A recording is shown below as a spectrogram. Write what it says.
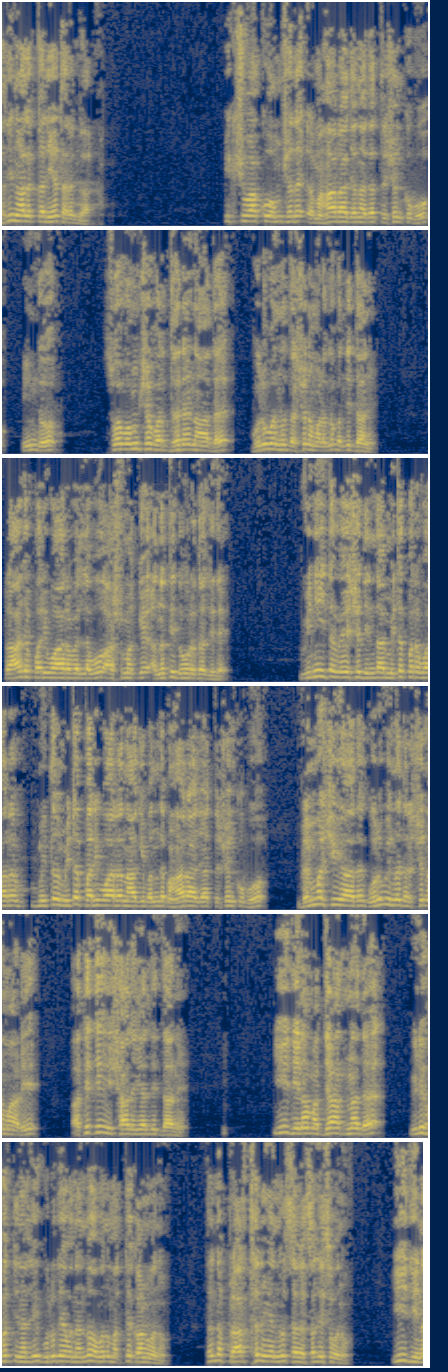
ಹದಿನಾಲ್ಕನೆಯ ತರಂಗ. ಇಕ್ಷವಾಕು ವಂಶದ ಮಹಾರಾಜನಾದ ತ್ರಿಶಂಕುವು ಇಂದು ಸ್ವವಂಶವರ್ಧನನಾದ ಗುರುವನ್ನು ದರ್ಶನ ಮಾಡಲು ಬಂದಿದ್ದಾನೆ. ರಾಜಪರಿವಾರವೆಲ್ಲವೂ ಆಶ್ರಮಕ್ಕೆ ಅನತಿ ದೂರದಲ್ಲಿದೆ. ವಿನೀತ ವೇಷದಿಂದ ಮಿತಪರಿವಾರ, ಮಿತ ಪರಿವಾರನಾಗಿ ಬಂದ ಮಹಾರಾಜ ತ್ರಿಶಂಕುವು ಬ್ರಹ್ಮಶಿಯಾದ ಗುರುವಿನ ದರ್ಶನ ಮಾಡಿ ಅತಿಥಿ ಶಾಲೆಯಲ್ಲಿದ್ದಾನೆ. ಈ ದಿನ ಮಧ್ಯಾಹ್ನದ ಇಳಿಹೊತ್ತಿನಲ್ಲಿ ಗುರುದೇವನನ್ನು ಅವನು ಮತ್ತೆ ಕಾಣುವನು. ತನ್ನ ಪ್ರಾರ್ಥನೆಯನ್ನು ಸಲ್ಲಿಸುವನು. ಈ ದಿನ,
